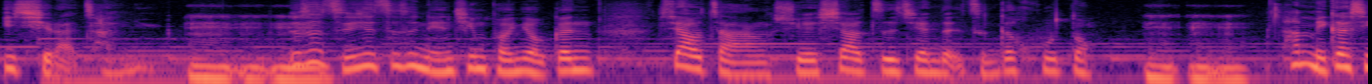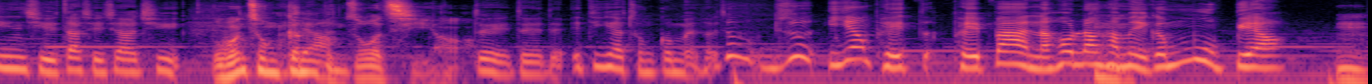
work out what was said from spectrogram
一起来参与。嗯嗯嗯，就是其实这是年轻朋友跟校长、学校之间的整个互动。嗯嗯嗯，他每个星期到学校去，我们从根本做起哈。对对对，一定要从根本，就你说一样陪陪伴，然后让他们有个目标。嗯，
